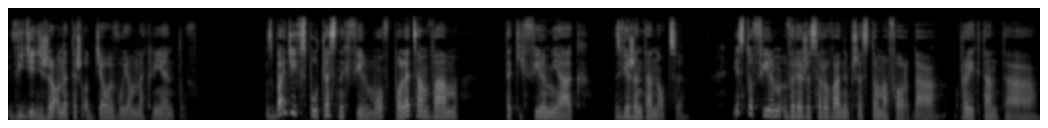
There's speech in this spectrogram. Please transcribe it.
widzieć, że one też oddziaływują na klientów. Z bardziej współczesnych filmów polecam Wam taki film jak Zwierzęta Nocy. Jest to film wyreżyserowany przez Toma Forda, projektanta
